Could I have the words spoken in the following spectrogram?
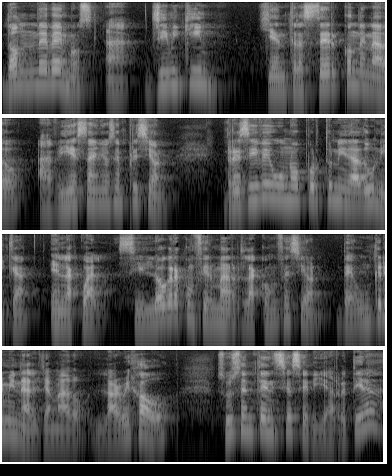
donde vemos a Jimmy King, quien tras ser condenado a 10 años en prisión, recibe una oportunidad única en la cual, si logra confirmar la confesión de un criminal llamado Larry Hall, su sentencia sería retirada.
